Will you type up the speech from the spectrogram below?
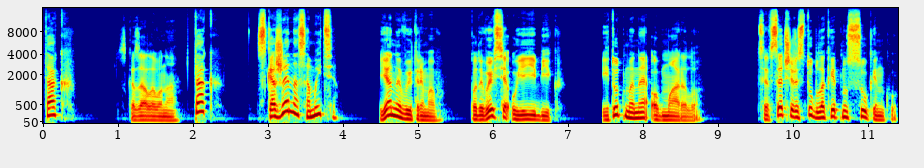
Так, сказала вона. Так, скажена самиця. Я не витримав, подивився у її бік. І тут мене обмарило. Це все через ту блакитну сукенку,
